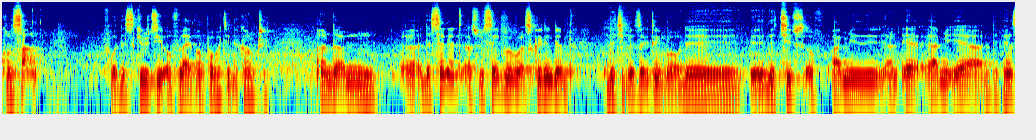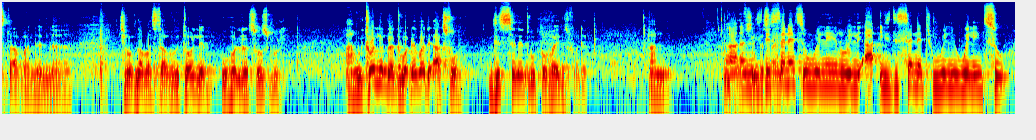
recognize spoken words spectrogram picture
concern for the security of life and property in the country. And um, uh, the Senate, as we said, we were screening them, the chief executive or the, the chiefs of army and air, army, air and defense staff and then uh, chief of naval staff, we told them we hold responsible. And we told them that whatever they ask for, this Senate will provide it for them. And, uh, and is the, the Senate willing, really, uh, is the Senate really willing to uh,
